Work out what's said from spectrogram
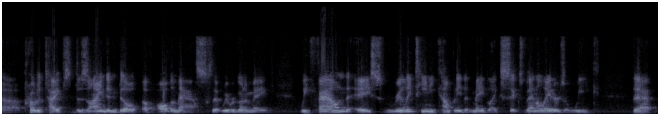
uh, prototypes designed and built of all the masks that we were going to make. We found a really teeny company that made like six ventilators a week. That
